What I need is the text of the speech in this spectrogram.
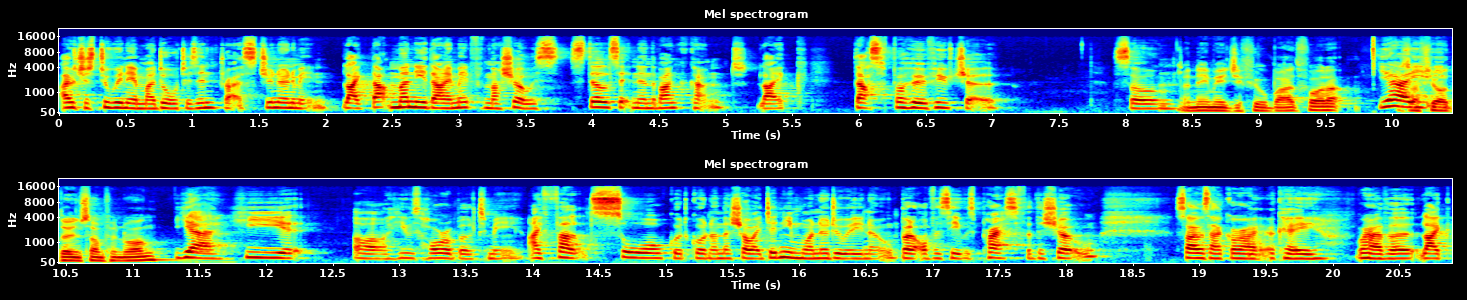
I was just doing it in my daughter's interest. Do you know what I mean? Like that money that I made from that show is still sitting in the bank account. Like that's for her future. So And they made you feel bad for it? Yeah, As if you're doing something wrong? yeah, he oh he was horrible to me. I felt so awkward going on the show. I didn't even want to do it, you know, but obviously it was press for the show. So I was like, all right, okay, wherever. Like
